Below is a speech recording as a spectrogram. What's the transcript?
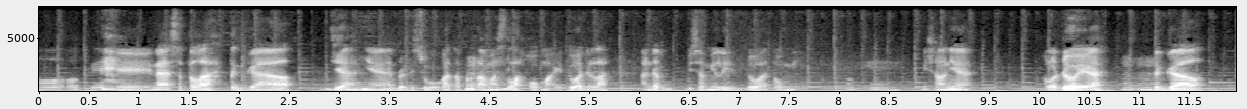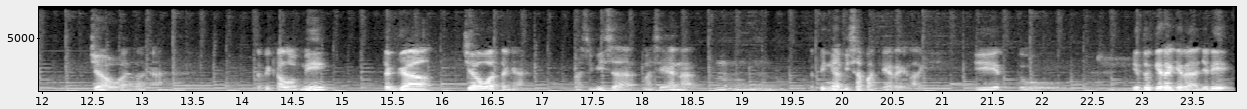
Oh, oke. oke nah setelah tegal ja-nya berarti suku kata pertama Mm-mm. setelah koma itu adalah anda bisa milih do atau mi Oke. misalnya kalau do ya Mm-mm. tegal jawa Jawa tengah Tengah. Tapi kalau mie Tegal Jawa Tengah masih bisa, masih enak. Mm-mm. Tapi nggak bisa pakai re lagi. Gitu. Itu kira-kira. Jadi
